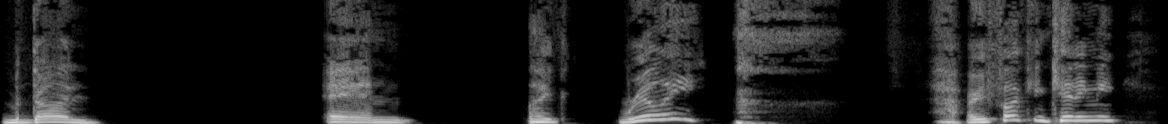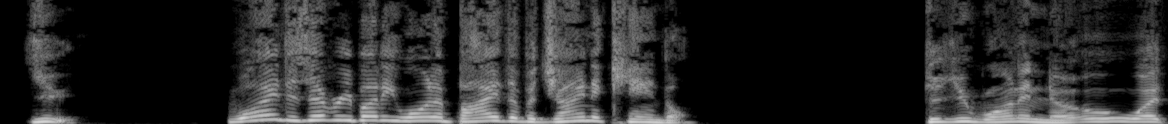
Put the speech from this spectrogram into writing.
But done. And like, really? Are you fucking kidding me? You, why does everybody want to buy the vagina candle? Do you want to know what,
